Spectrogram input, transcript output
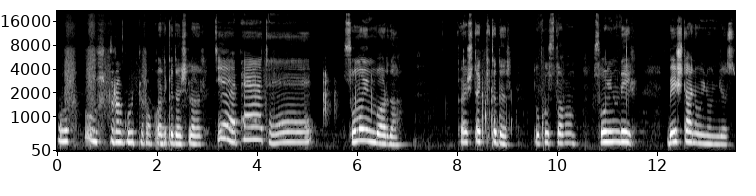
Of of drago drago. Arkadaşlar. CPT. Son oyun bu arada. Kaç dakikadır? 9 tamam. Son oyun değil. 5 tane oyun oynayacağız.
